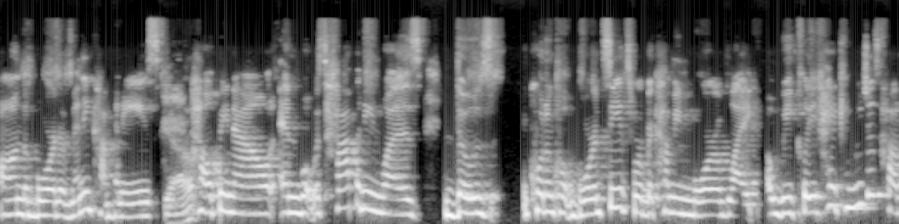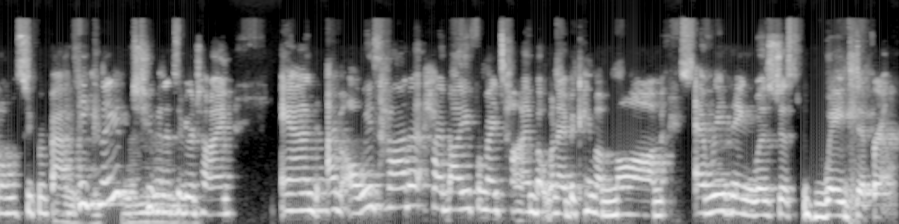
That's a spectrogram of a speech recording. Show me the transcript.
on the board of many companies yeah. helping out. And what was happening was those quote unquote board seats were becoming more of like a weekly, hey, can we just huddle super fast? Hey, can I get two minutes of your time? And I've always had a high value for my time. But when I became a mom, everything was just way different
